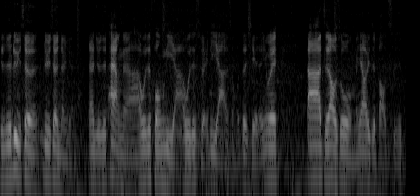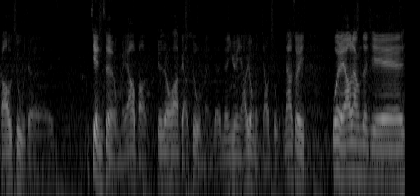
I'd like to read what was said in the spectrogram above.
就是绿色绿色能源嘛。那就是太阳能啊，或者是风力啊，或者是水力啊，什么这些的。因为大家知道说，我们要一直保持高度的建设，我们要保，就是的话表示我们的能源也要用的比较多。那所以为了要让这些，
